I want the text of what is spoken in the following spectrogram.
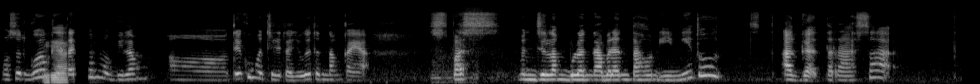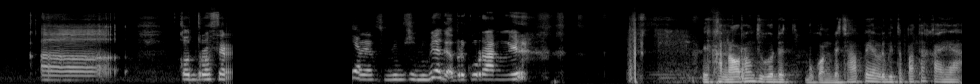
Maksud gue Iya. kayak tadi gue mau bilang, eh tadi gue mau cerita juga tentang kayak pas menjelang bulan Ramadan tahun ini tuh agak terasa eh kontroversi yang sebelum-sebelumnya agak berkurang gitu. ya karena orang juga udah bukan udah capek lebih tepatnya kayak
